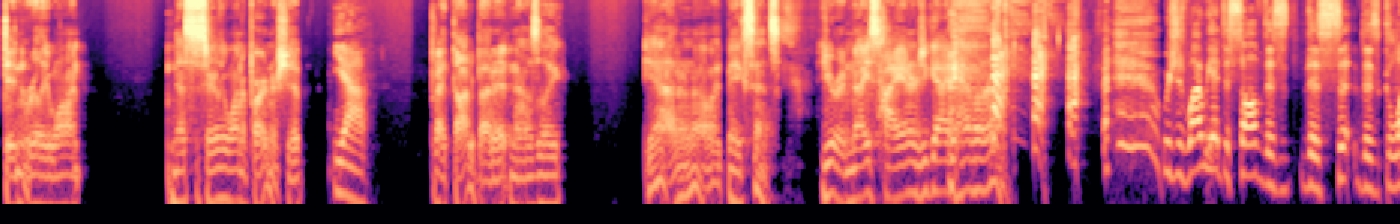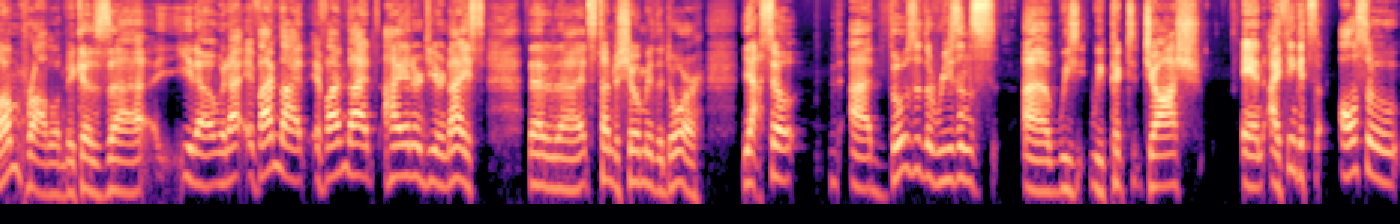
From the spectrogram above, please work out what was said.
didn't really want necessarily want a partnership. Yeah. But I thought about it and I was like, yeah, I don't know. It makes sense. You're a nice high energy guy to have around. which is why we had to solve this this this glum problem because uh, you know when I if I'm not if I'm not high energy or nice, then uh, it's time to show me the door. Yeah, so uh, those are the reasons uh, we we picked Josh, and I think it's also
